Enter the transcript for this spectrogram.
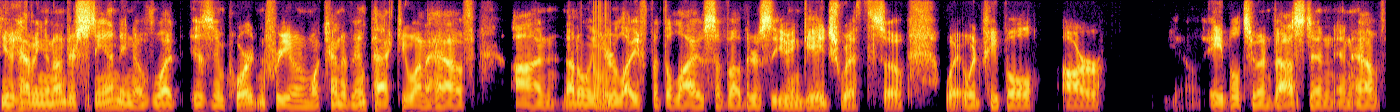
you know having an understanding of what is important for you and what kind of impact you want to have on not only your life but the lives of others that you engage with. So when people are you know able to invest and, and have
